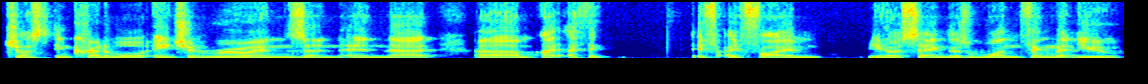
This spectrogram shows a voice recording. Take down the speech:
just incredible, ancient ruins, and and that um, I, I think if if I'm you know saying there's one thing that you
